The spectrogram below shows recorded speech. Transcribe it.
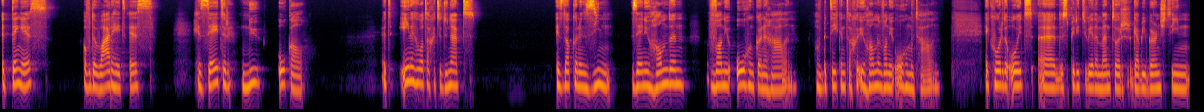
Het ding is, of de waarheid is, je zijt er nu ook al. Het enige wat je te doen hebt, is dat kunnen zien. Zijn je handen van je ogen kunnen halen. Of betekent dat je je handen van je ogen moet halen. Ik hoorde ooit uh, de spirituele mentor Gabby Bernstein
